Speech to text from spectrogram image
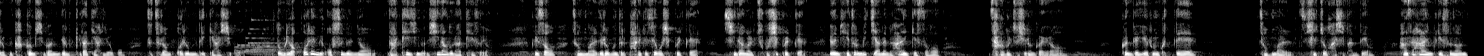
여러분 가끔씩은 여러분 깨닫게 하려고 저처럼 어려움도 있게 하시고 또 우리가 어려움이 없으면요 나태해지면 신앙도 나태해져요. 그래서 정말 여러분들 바르게 세우고 싶을 때 신앙을 주고 싶을 때 여러분 제대로 믿지 않으면 하나님께서 자각을 주시는 거예요. 근데 여러분 그때 정말 실족하시면 안 돼요. 항상 하나님께서는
